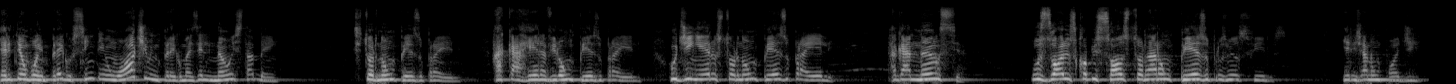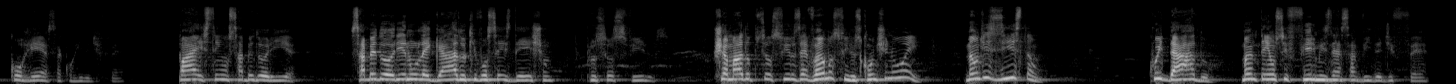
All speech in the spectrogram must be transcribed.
Ele tem um bom emprego? Sim, tem um ótimo emprego, mas ele não está bem. Se tornou um peso para ele. A carreira virou um peso para ele. O dinheiro se tornou um peso para ele. A ganância, os olhos cobiçosos se tornaram um peso para os meus filhos. E ele já não pode correr essa corrida de fé. Pais, tenham sabedoria. Sabedoria no legado que vocês deixam para os seus filhos. O chamado para os seus filhos é: vamos, filhos, continuem. Não desistam. Cuidado, mantenham-se firmes nessa vida de fé.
